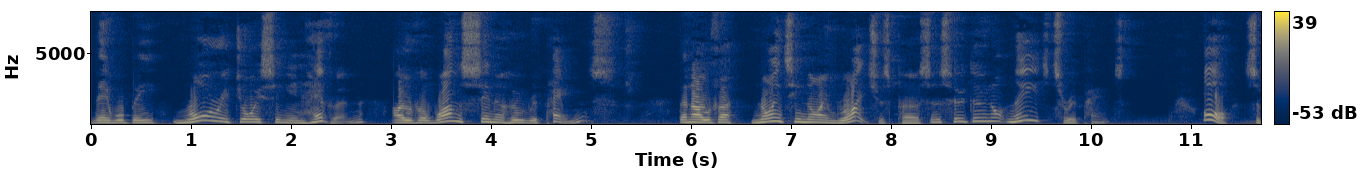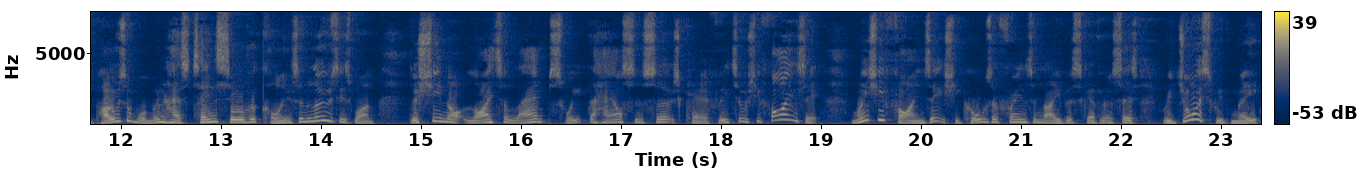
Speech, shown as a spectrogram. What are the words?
there will be more rejoicing in heaven over one sinner who repents than over 99 righteous persons who do not need to repent. Or suppose a woman has 10 silver coins and loses one. Does she not light a lamp, sweep the house, and search carefully till she finds it? And when she finds it, she calls her friends and neighbours together and says, "Rejoice with me!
